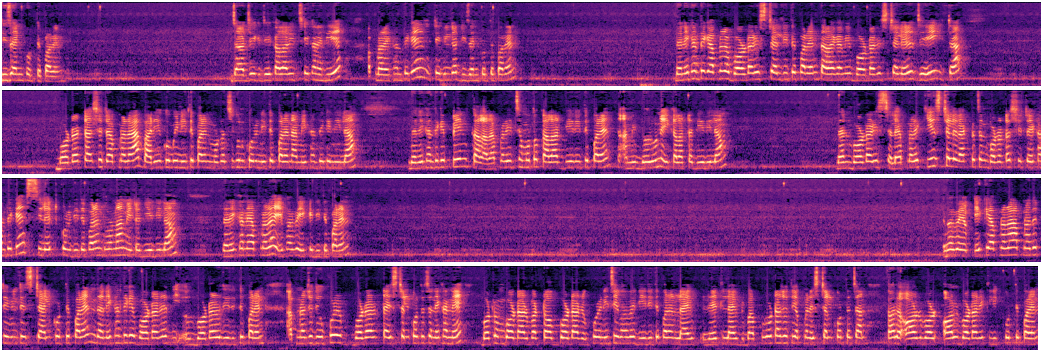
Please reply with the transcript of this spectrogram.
ডিজাইন করতে পারেন। যার যে যে কালার ইচ্ছে এখানে দিয়ে আপনারা এখান থেকে টেবিলটা ডিজাইন করতে পারেন। দেন এখান থেকে আপনারা বর্ডার স্টাইল দিতে পারেন। তার আগে আমি বর্ডার স্টাইলের যেইটা বর্ডারটা সেটা আপনারা বাড়িয়ে কমিয়ে নিতে পারেন, মোটা চিকুন করে নিতে পারেন। আমি এখান থেকে নিলাম। দেন এখান থেকে পেন কালার আপনার ইচ্ছা মতো কালার দিয়ে দিতে পারেন। আমি ধরুন এই কালারটা দিয়ে দিলাম। দেন বর্ডার স্টাইলে আপনারা কি স্টাইলে রাখতে চান বর্ডারটা সেটা এখান থেকে সিলেক্ট করে দিতে পারেন। ধরুন আমি এটা দিয়ে দিলাম। দেন এখানে আপনারা এভাবে এঁকে দিতে পারেন। এভাবে একে আপনারা আপনাদের টেবিলটা স্টাইল করতে পারেন দেন এখান থেকে বর্ডারে বর্ডারও দিয়ে দিতে পারেন। আপনারা যদি উপরে বর্ডারটা স্টাইল করতে চান, এখানে বটম বর্ডার বা টপ বর্ডার উপরে নিচে এভাবে দিয়ে দিতে পারেন লাইভ রেড লাইভ বা পুরোটা যদি আপনারা স্টাইল করতে চান, তাহলে অল অল বর্ডারে ক্লিক করতে পারেন।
